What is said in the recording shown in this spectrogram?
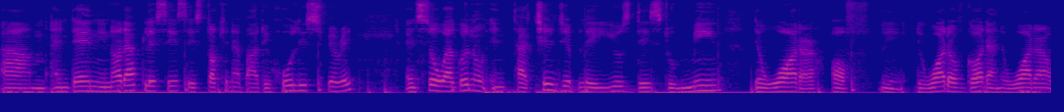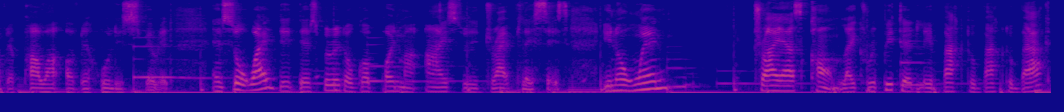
Um, and then in other places, it's talking about the Holy Spirit. And so we're going to interchangeably use this to mean the water of the, the word of God and the water of the power of the Holy Spirit. And so why did the Spirit of God point my eyes to the dry places? You know, when trials come like repeatedly back to back to back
